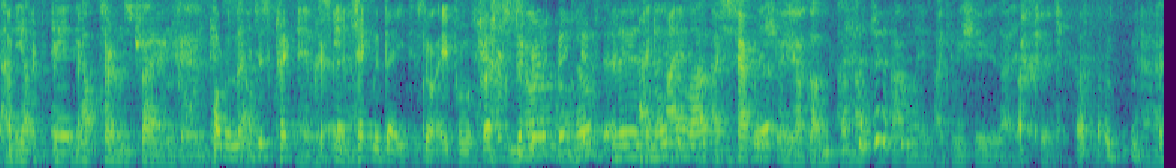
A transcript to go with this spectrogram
and the, uh, the upturned triangle Hold on, let me just click, uh, was female. check the date. It's not April the 1st No, or no, anything, No, is it? today is I, the 9th I, of I, I can perfectly Yeah. assure you, I've got a, a military family. I can assure you that is true. Uh,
